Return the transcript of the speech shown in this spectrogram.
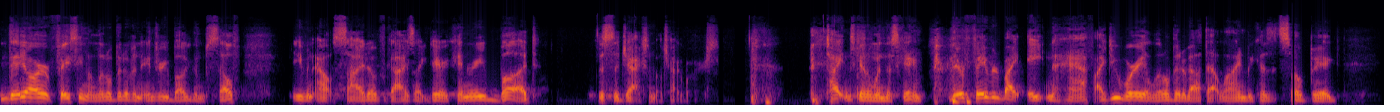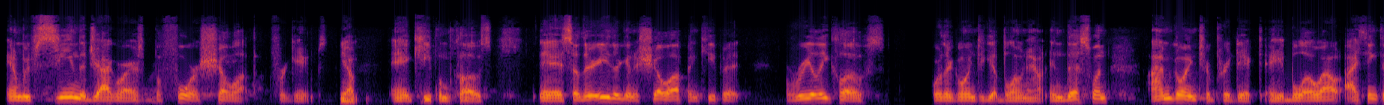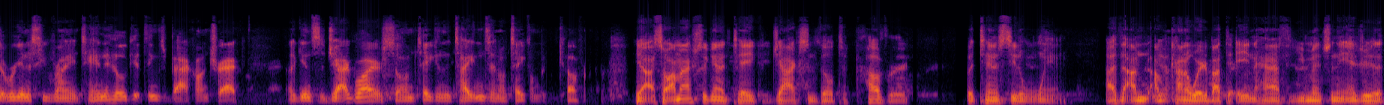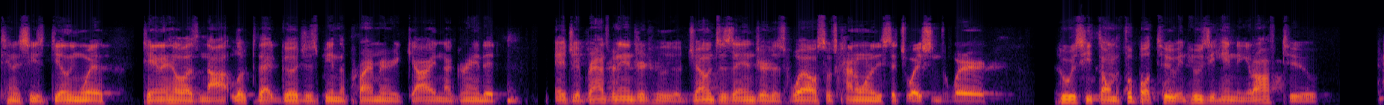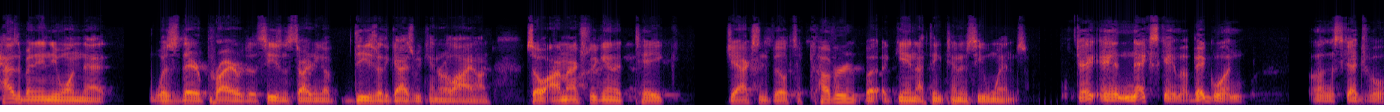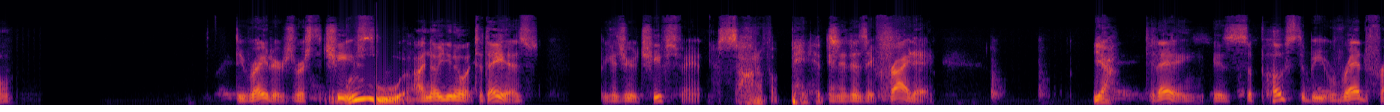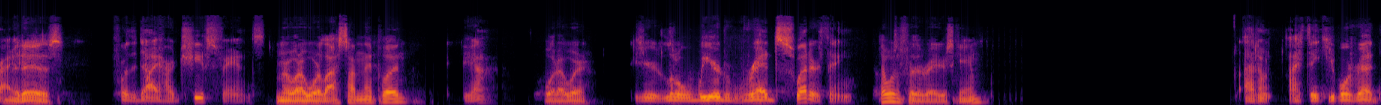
They are facing a little bit of an injury bug themselves, even outside of guys like Derrick Henry. But this is the Jacksonville Jaguars. Titans going to win this game. They're favored by eight and a half. I do worry a little bit about that line because it's so big, and we've seen the Jaguars before show up for games Yep. and keep them close. Uh, so they're either going to show up and keep it really close or they're going to get blown out. In this one, I'm going to predict a blowout. I think that we're going to see Ryan Tannehill get things back on track against the Jaguars. So I'm taking the Titans and I'll take them to cover. Yeah, so I'm actually going to take Jacksonville to cover, but Tennessee to win. I th- I'm I'm Yeah. kind of worried about the eight and a half. You mentioned the injuries that Tennessee is dealing with. Tannehill has not looked that good, just being the primary guy. Now, granted, AJ Brown's been injured. Julio Jones is injured as well. So it's kind of one of these situations where who is he throwing the football to and who's he handing it off to? Hasn't been anyone that was there prior to the season starting. Of these are the guys we can rely on. So I'm actually going to take Jacksonville to cover, but again, I think Tennessee wins. Okay. And next game, a big one on the schedule the Raiders versus the Chiefs. Ooh, I know you know what today is because you're a Chiefs fan son of a bitch. and it is a Friday. yeah, Today is supposed to be Red Friday it is. For the diehard Chiefs fans. Remember what I wore last time they played? Yeah. What I wear? your little weird red sweater thing. That wasn't for the Raiders game. I don't. I think you wore red.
